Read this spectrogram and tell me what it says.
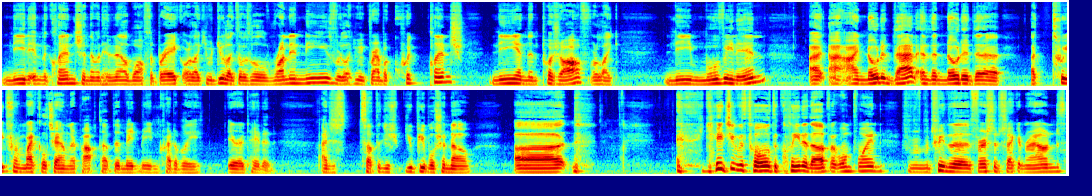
knee in the clinch and then would hit an elbow off the break, or like he would do like those little run in knees where like he would grab a quick clinch knee and then push off, or like knee moving in. I, I, I noted that and then noted that a, a tweet from Michael Chandler popped up that made me incredibly irritated. I just something you, you people should know. Uh, Gaethje was told to clean it up at one point between the first and second rounds,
